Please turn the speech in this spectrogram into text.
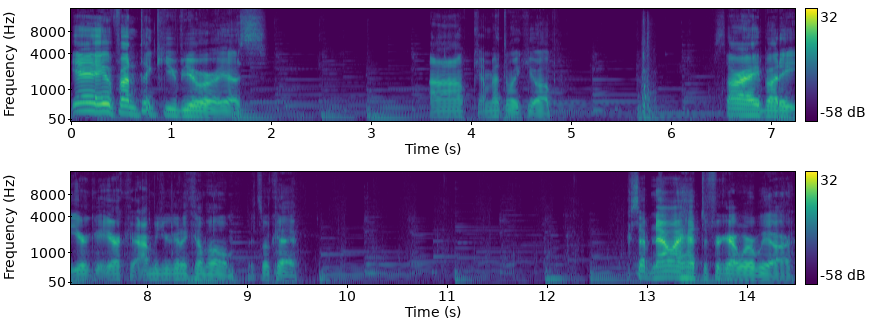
Yay, I found thank you, viewer, yes. Uh, okay, I'm gonna have to wake you up. Sorry, buddy, you're, you're, I mean, you're gonna come home. It's okay. Except now I have to figure out where we are.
